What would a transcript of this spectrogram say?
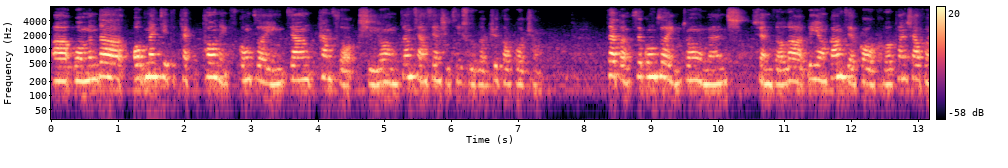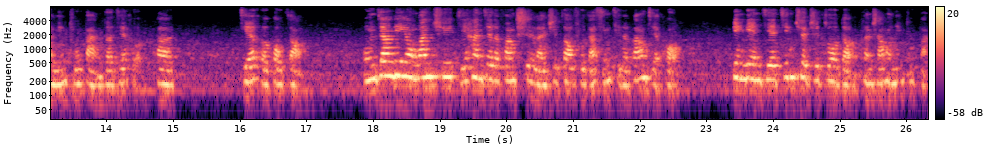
呃，我们的 Augmented Tectonics 工作营将探索使用增强现实技术的制造过程。 在本次工作营中，我们选择了利用钢结构和喷砂混凝土板的结合，呃，结合构造。我们将利用弯曲及焊接的方式来制造复杂形体的钢结构，并链接精确制作的喷砂混凝土板。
